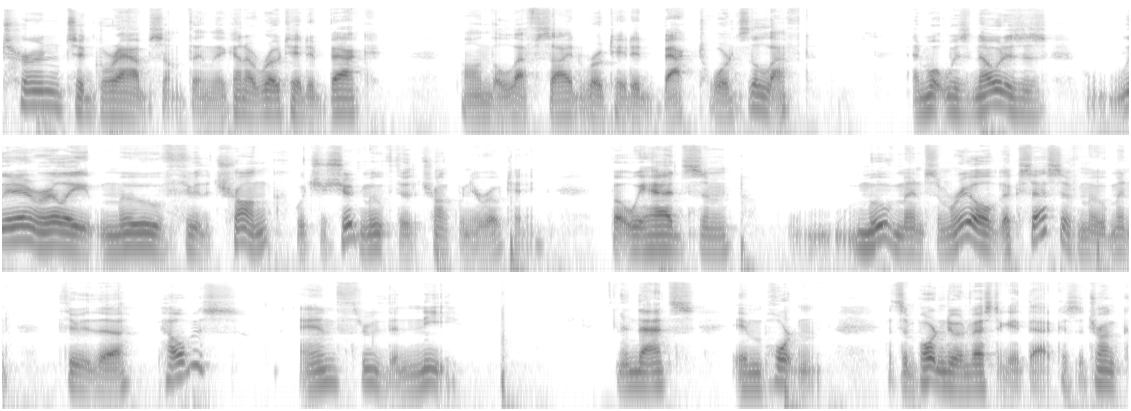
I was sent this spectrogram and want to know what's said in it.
turned to grab something. They kind of rotated back on the left side, rotated back towards the left. And what was noticed is we didn't really move through the trunk, which you should move through the trunk when you're rotating, but we had some movement, some real excessive movement through the pelvis and through the knee. And that's important. It's important to investigate that because the trunk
